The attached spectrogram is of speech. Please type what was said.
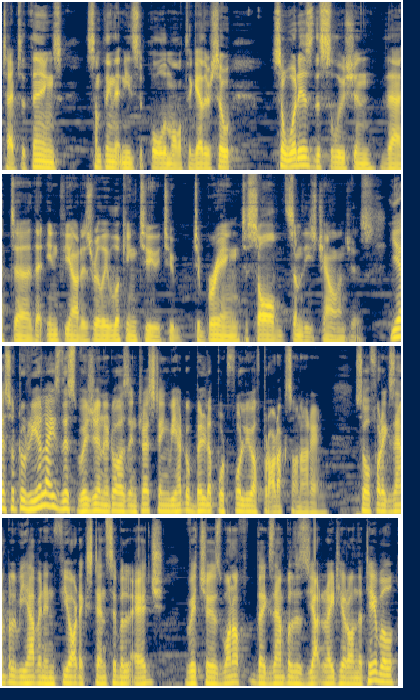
types of things, something that needs to pull them all together. So, so what is the solution that uh, that Infiot is really looking to to to bring to solve some of these challenges? Yeah, so to realize this vision, it was interesting. We had to build a portfolio of products on our end. So, for example, we have an Infiot extensible edge, which is one of the examples is right here on the table,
